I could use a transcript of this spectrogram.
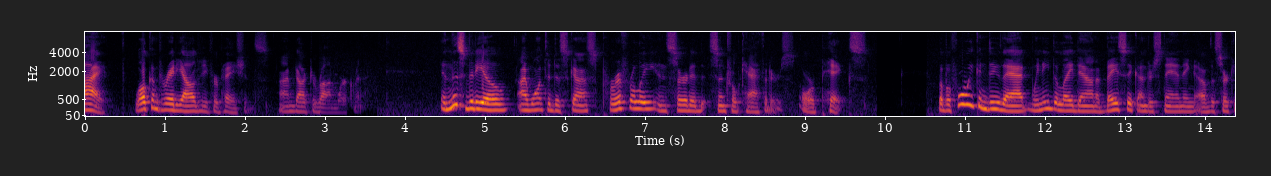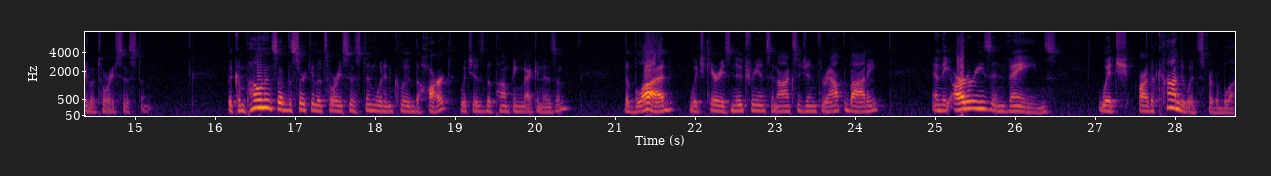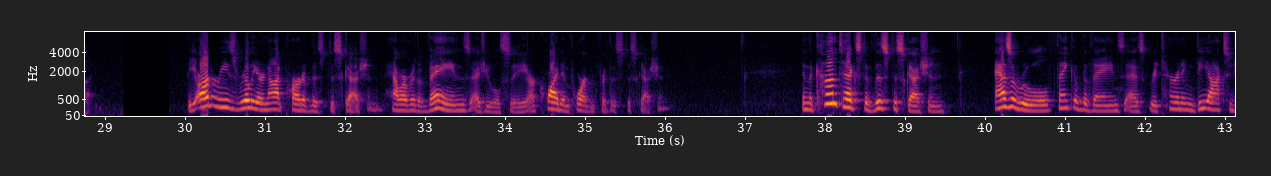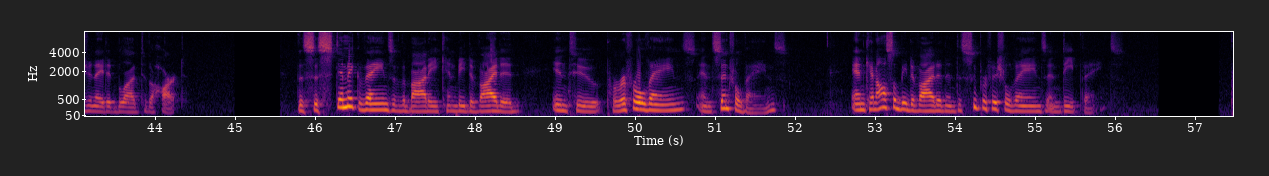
Hi, welcome to Radiology for Patients. I'm Dr. Ron Workman. In this video, I want to discuss peripherally inserted central catheters, or PICCs. But before we can do that, we need to lay down a basic understanding of the circulatory system. The components of the circulatory system would include the heart, which is the pumping mechanism, the blood, which carries nutrients and oxygen throughout the body, and the arteries and veins, which are the conduits for the blood. The arteries really are not part of this discussion. However, the veins, as you will see, are quite important for this discussion. In the context of this discussion, as a rule, think of the veins as returning deoxygenated blood to the heart. The systemic veins of the body can be divided into peripheral veins and central veins, and can also be divided into superficial veins and deep veins.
